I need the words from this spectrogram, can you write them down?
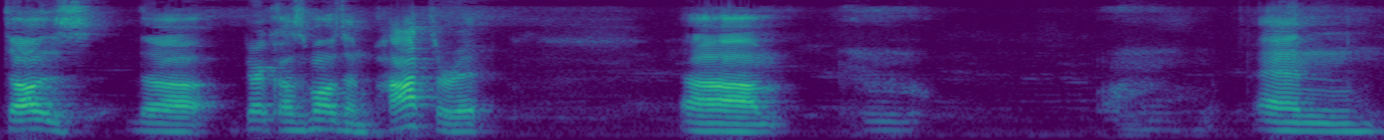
does the Birkas Mazon pater it? Um, and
